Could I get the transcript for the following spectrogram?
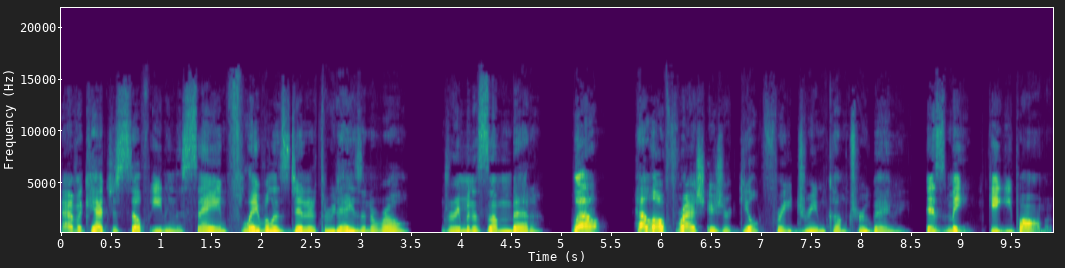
Ever catch yourself eating the same flavorless dinner three days in a row? Dreaming of something better? Well, HelloFresh is your guilt free dream come true, baby. It's me, Keke Palmer.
